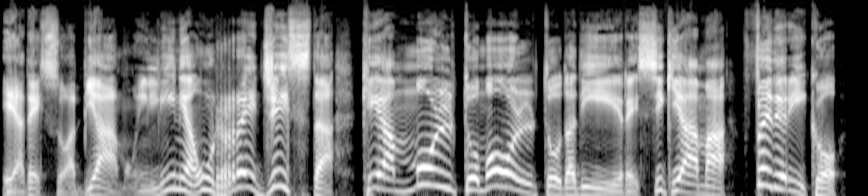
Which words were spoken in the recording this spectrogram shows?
E adesso abbiamo in linea un regista che ha molto molto da dire. Si chiama Federico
